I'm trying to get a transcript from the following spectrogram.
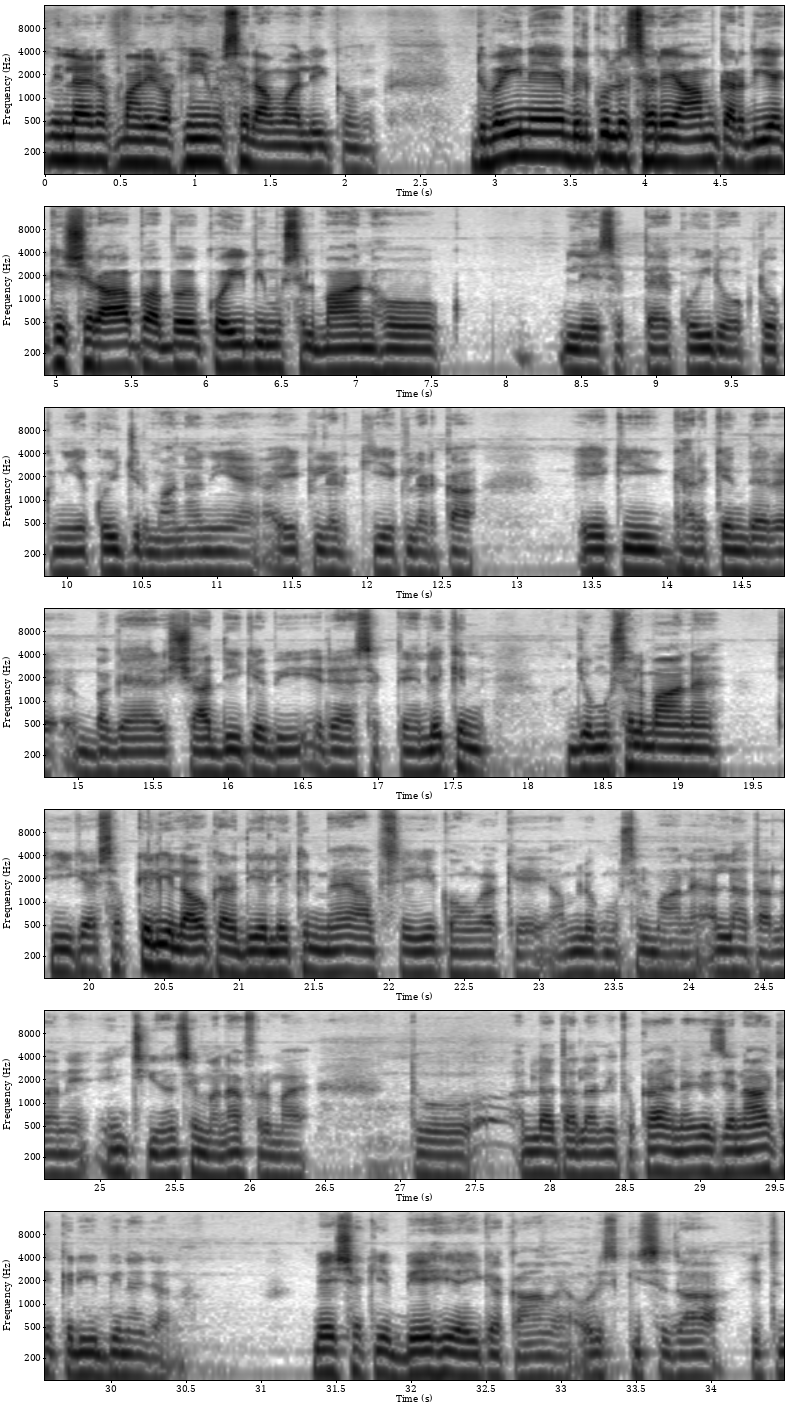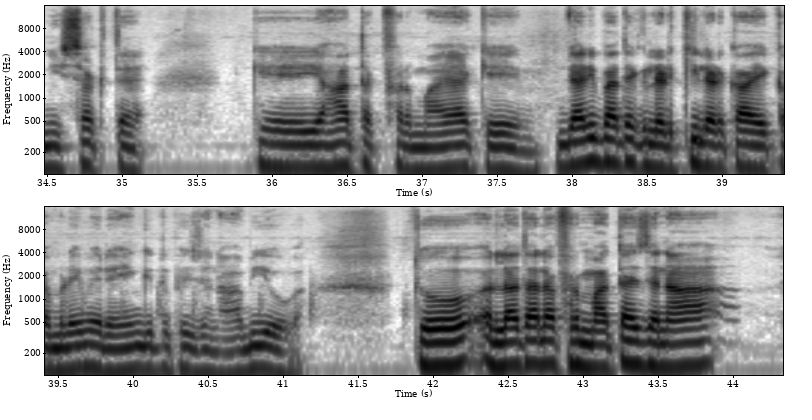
बसमीम दुबई ने बिल्कुल सरेआम कर दिया कि शराब अब कोई भी मुसलमान हो, ले सकता है। कोई रोक टोक नहीं है, कोई जुर्माना नहीं है। एक लड़की, एक लड़का एक ही घर के अंदर बग़ैर शादी के भी रह सकते हैं। लेकिन जो मुसलमान है, ठीक है, सबके लिए लाव कर दिया। लेकिन मैं आपसे ये कहूँगा कि हम लोग मुसलमान हैं। अल्लाह ताला ने इन चीज़ों से मना फरमाया। तो अल्लाह ताला ने तो कहा है ना कि जना के करीब भी ना जाना। बेशक ये बेहयाई का काम है और इसकी सज़ा इतनी सख्त है कि यहाँ तक फरमाया कि जारी बात है कि लड़की लड़का एक कमरे में रहेंगे तो फिर जना भी होगा। तो अल्लाह ताला फरमाता है, जना,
